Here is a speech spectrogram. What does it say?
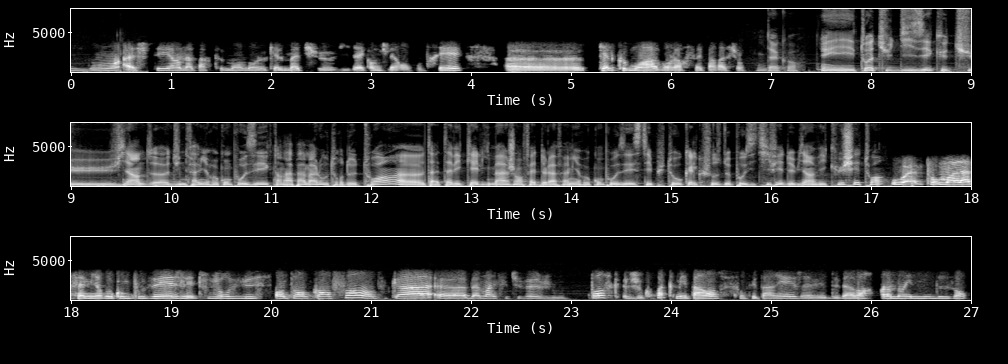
ils ont acheté un appartement dans lequel Mathieu vivait quand je l'ai rencontré. Euh, quelques mois avant leur séparation. D'accord. Et toi, tu disais que tu viens d'une famille recomposée, que tu en as pas mal autour de toi. Euh, tu avais quelle image en fait de la famille recomposée? C'était plutôt quelque chose de positif et de bien vécu chez toi? Ouais, pour moi, la famille recomposée, je l'ai toujours vue en tant qu'enfant. En tout cas, euh, bah moi, si tu veux, je pense que je crois que mes parents se sont séparés, j'avais devais avoir un an et demi, deux ans.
